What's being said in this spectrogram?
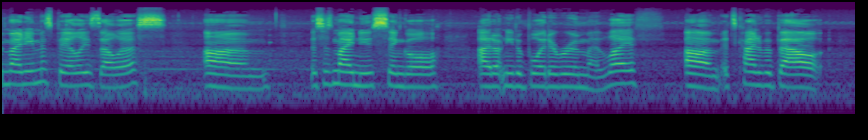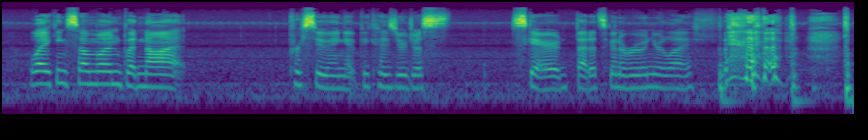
my name is Bailee Zelis. Um, this is my new single, I Don't Need a Boy to Ruin My Life. Um, it's kind of about liking someone but not pursuing it because you're just scared that it's going to ruin your life.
